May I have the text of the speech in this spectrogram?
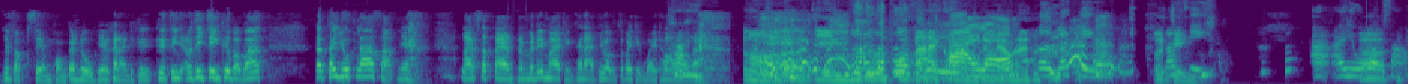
ที่แบบเสื่อมของกระดูกเยอะขนาดนี้คือคือจริงเอาจริง ๆ คือแบบว่า ถ้าถ้ายุคล่าสัตว์เนี่ยไลฟ์สเปนมันไม่ได้มาถึงขนาดที่แบบจะไปถึงไวท์ทองนะเออ๋ออเออจริงกำลังจะพูดตายก่อนตายแล้วนะเออก็จริงเออก็จริงจริงอะอายุแบบสาม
